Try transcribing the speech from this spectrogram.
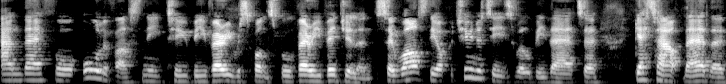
and therefore all of us need to be very responsible, very vigilant. So, whilst the opportunities will be there to get out there, the,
